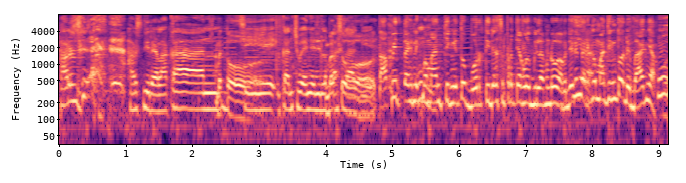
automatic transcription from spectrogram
Harus harus direlakan. Betul. Si ikan cueknya dilepas Betul. lagi. Tapi teknik memancing itu bur tidak seperti yang lo bilang doang. Jadi Iya. teknik memancing itu ada banyak. Bur.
